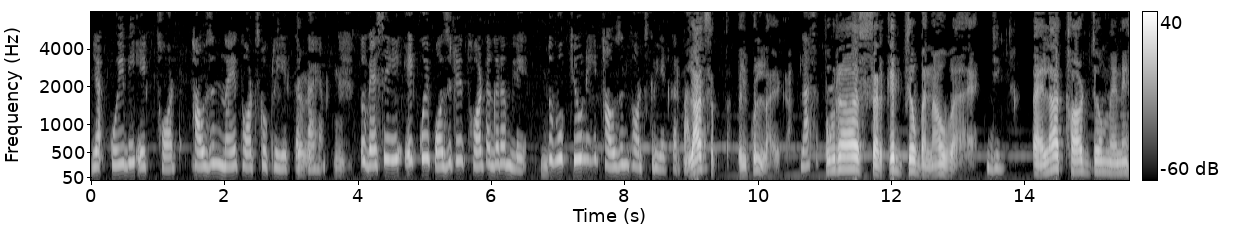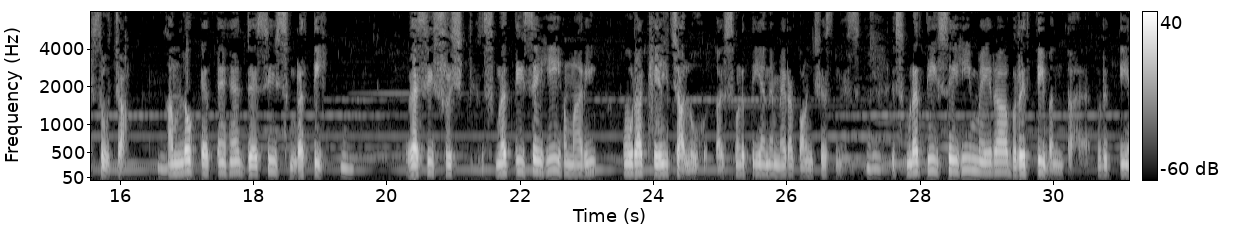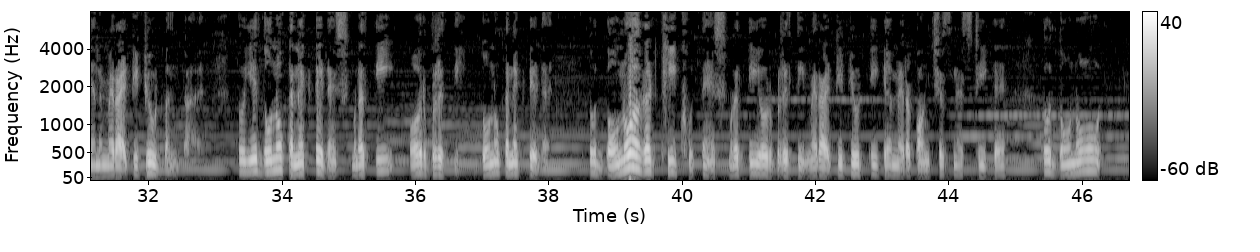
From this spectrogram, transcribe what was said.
या कोई भी एक थॉट थाउज़ेंड नए थॉट्स को क्रिएट करता है। हम्म, तो वैसे ही एक कोई पॉजिटिव थॉट अगर हम ले तो वो क्यों नहीं थाउज़ेंड थॉट्स क्रिएट कर पाता? ला सकता बिल्कुल लाएगा। ला सकता। पूरा सर्किट जो बना हुआ है जी। पहला थॉट जो मैंने सोचा हम लोग कहते हैं जैसी स्मृति। हम्म, वैसी सृष्टि स्मृति से ही हमारी पूरा खेल चालू होता है। स्मृति यानी मेरा कॉन्शियसनेस स्मृति से ही मेरा वृत्ति बनता है। वृत्ति यानी मेरा एटीट्यूड बनता है। तो ये दोनों कनेक्टेड हैं स्मृति और वृत्ति। दोनों कनेक्टेड है। तो दोनों अगर ठीक होते हैं स्मृति और वृत्ति मेरा एटीट्यूड ठीक है मेरा कॉन्शियसनेस ठीक है तो दोनों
